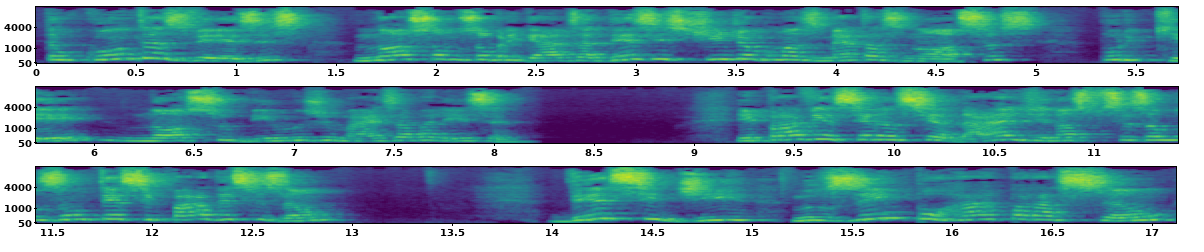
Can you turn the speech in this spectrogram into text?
Então, quantas vezes nós somos obrigados a desistir de algumas metas nossas porque nós subimos demais a baliza. E para vencer a ansiedade, nós precisamos antecipar a decisão. Decidir, nos empurrar para a ação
